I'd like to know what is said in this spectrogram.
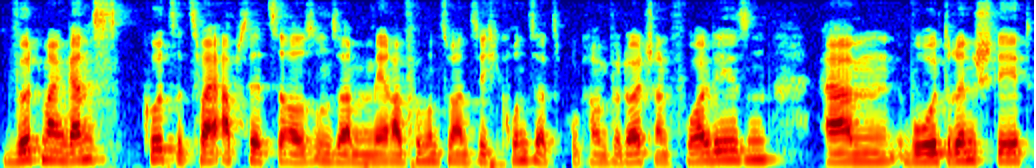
würde mal ganz kurze zwei Absätze aus unserem Mera 25 Grundsatzprogramm für Deutschland vorlesen, ähm, wo drin steht,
